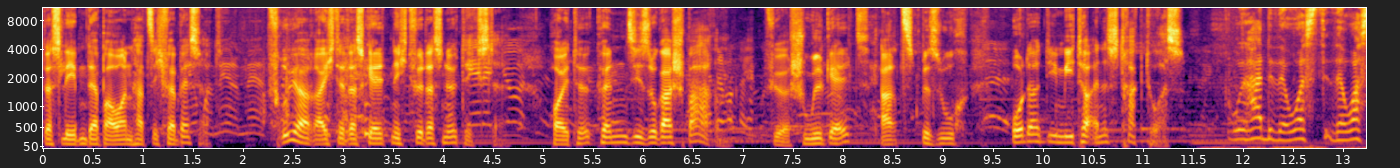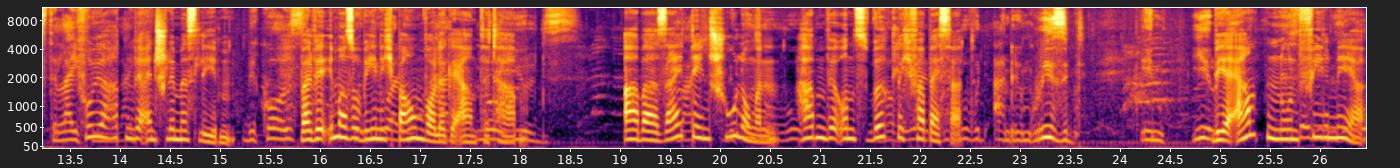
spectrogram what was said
Das Leben der Bauern hat sich verbessert. Früher reichte das Geld nicht für das Nötigste. Heute können sie sogar sparen. Für Schulgeld, Arztbesuch oder die Miete eines Traktors. Früher hatten wir ein schlimmes Leben, weil wir immer so wenig Baumwolle geerntet haben. Aber seit den Schulungen haben wir uns wirklich verbessert. Wir ernten nun viel mehr.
